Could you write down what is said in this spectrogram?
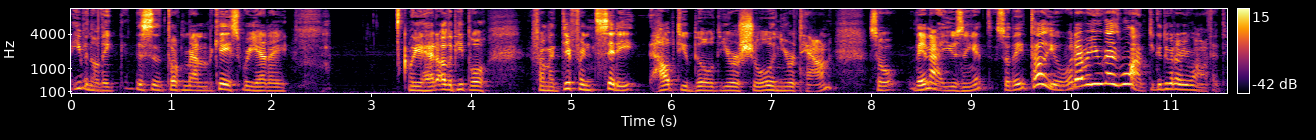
Even though they, this is talking about in the case where you had a where you had other people from a different city helped you build your shul in your town. So they're not using it. So they tell you whatever you guys want. You can do whatever you want with it.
